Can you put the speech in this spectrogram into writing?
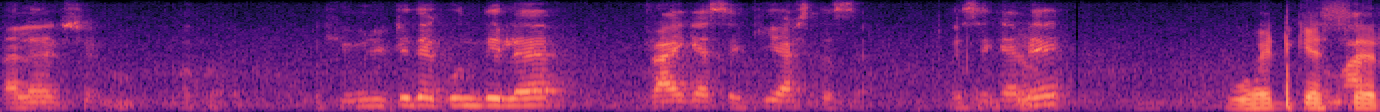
তাহলে হিউমিডিটি দিয়ে গুণ দিলে ড্রাই গ্যাসে কি আসতেছে? বেসিক্যালি ওয়েট গ্যাসের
